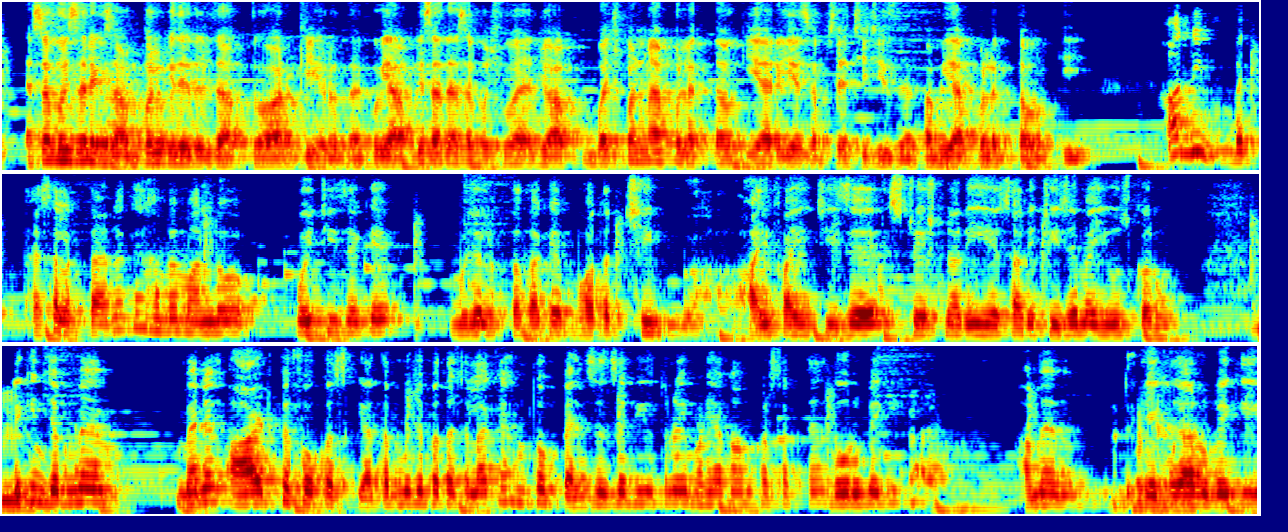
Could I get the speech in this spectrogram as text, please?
ऐसा कोई सर एग्जांपल भी दे देते आप तो और क्लियर होता है। कोई आपके साथ ऐसा कुछ हुआ है जो आप बचपन में आपको लगता हो कि यार ये सबसे अच्छी चीज़ है? कभी आपको लगता हो कि हाँ नहीं ऐसा लगता है ना कि हमें मान लो कोई चीज़ है कि मुझे लगता था कि बहुत अच्छी हाई फाई चीज़ें स्टेशनरी ये सारी चीज़ें मैं यूज़ करूँ। हम्म। लेकिन जब मैं मैंने आर्ट पे फोकस किया तब मुझे पता चला कि हम तो पेंसिल से भी उतना ही बढ़िया काम कर सकते हैं दो रुपए की। हमें एक हज़ार रुपए की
